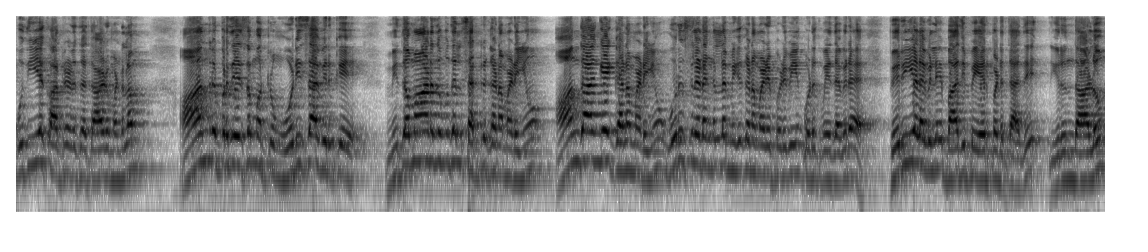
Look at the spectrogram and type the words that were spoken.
புதிய காற்றழுத்த தாழ்வு மண்டலம் ஆந்திர பிரதேசம் மற்றும் ஒடிசாவிற்கு மிதமானது முதல் சற்று கனமழையும் ஆங்காங்கே கனமழையும் ஒரு சில இடங்களில் மிக கனமழை பொழிவையும் கொடுக்குமே தவிர பெரிய அளவிலே பாதிப்பை ஏற்படுத்தாது. இருந்தாலும்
